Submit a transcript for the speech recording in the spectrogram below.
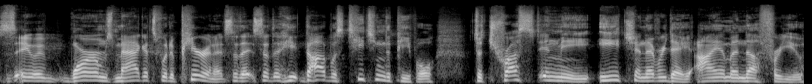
Worms, maggots would appear in it so that, so that he, God was teaching the people to trust in me each and every day. I am enough for you.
